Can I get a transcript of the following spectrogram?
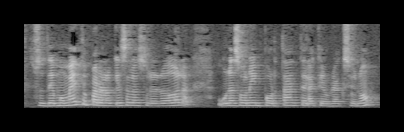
Entonces, de momento, para lo que es el australiano dólar, una zona importante la que reaccionó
